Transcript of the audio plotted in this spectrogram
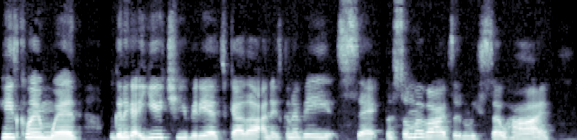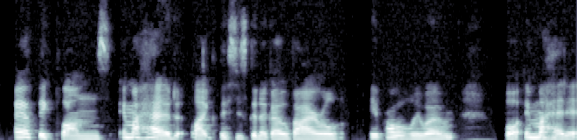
He's coming with. We're going to get a YouTube video together and it's going to be sick. The summer vibes are going to be so high. I have big plans. In my head, like, this is going to go viral. It probably won't, but in my head, it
